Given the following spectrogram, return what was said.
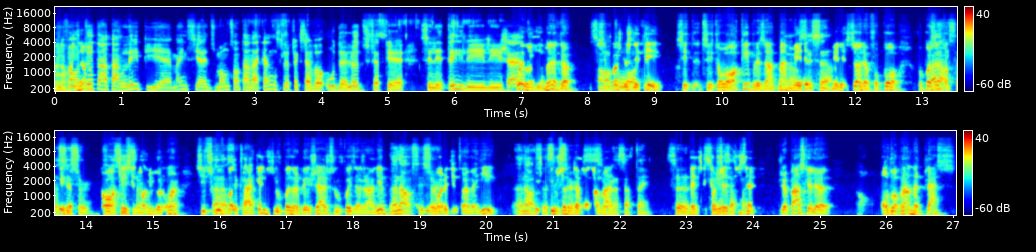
ils vont tout en parler, puis même s'il y a du monde qui sont en vacances, là, fait que ça va au-delà du fait que c'est l'été, les, les gens... Oui, là. C'est pas juste l'été. C'est ton hockey présentement. mais c'est ça. Mérite ça, là. Faut pas, faut pas ah se c'est sûr. Ton hockey, c'est ton numéro un. Si tu ne trouves pas de Kraken, tu ne trouves pas de repêchage, tu ne trouves pas les agents libres, non, non, c'est sûr. Tu vas arrêter de travailler. Non, non, ça, c'est sûr. C'est normal. certain. Je te dis, je pense que le, on doit prendre notre place.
